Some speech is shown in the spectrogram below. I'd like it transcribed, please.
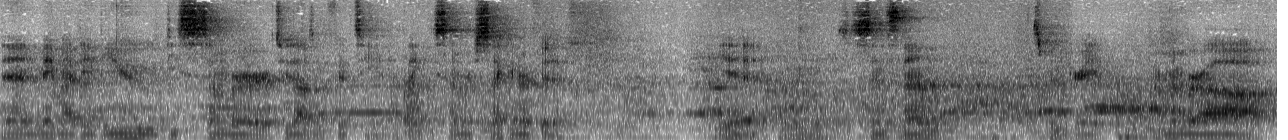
Then made my debut December 2015, I think December 2nd or 5th. Yeah, I mean, since then, it's been great. I remember uh,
